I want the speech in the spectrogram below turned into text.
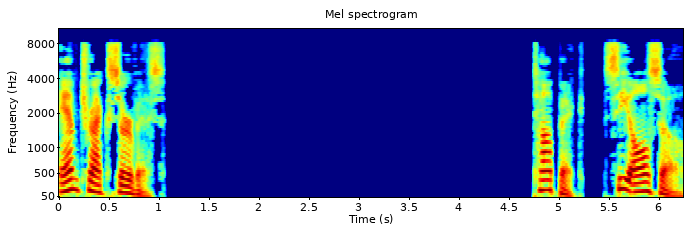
Amtrak service See also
